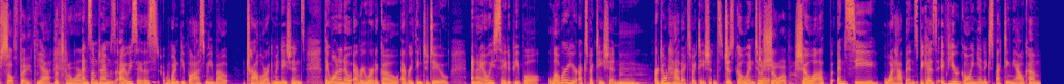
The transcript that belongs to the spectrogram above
self faith. Yeah. That's going to work. And sometimes I always say this when people ask me about travel recommendations. They want to know everywhere to go, everything to do. And I always say to people, lower your expectation or don't have expectations. Just go into Mm. Just it. show up. Show up and see what happens. Because if you're going in expecting the outcome,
